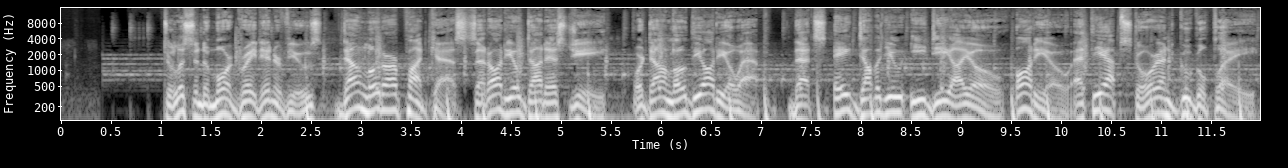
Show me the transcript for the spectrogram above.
To listen to more great interviews, download our podcasts at awedio.sg or download the awedio app. That's A W E D I O, awedio at the App Store and Google Play.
